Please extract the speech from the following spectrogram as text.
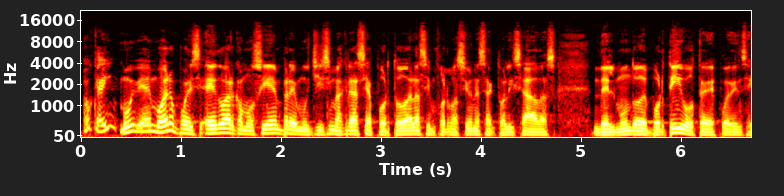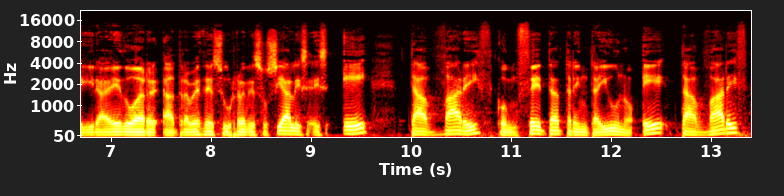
Ok, muy bien. Bueno, pues Eduard, como siempre, muchísimas gracias por todas las informaciones actualizadas del mundo deportivo. Ustedes pueden seguir a Eduard a través de sus redes sociales. Es E Tavares con Z31. E Tavares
